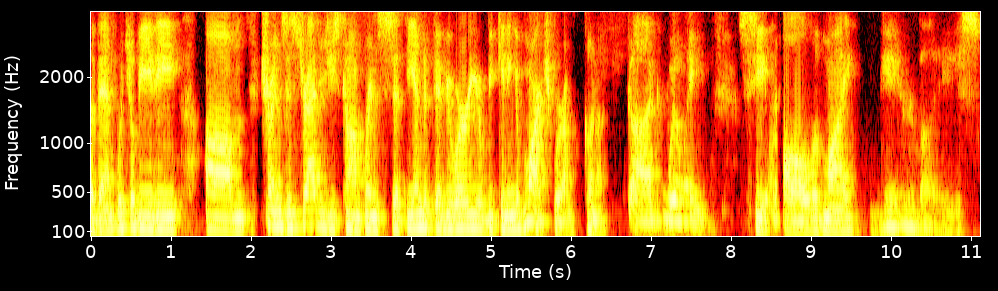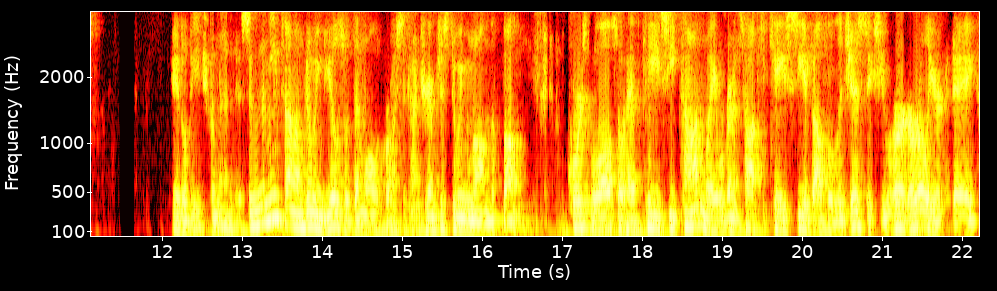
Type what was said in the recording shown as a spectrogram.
event, which will be the um, Trends and Strategies Conference at the end of February or beginning of March, where I'm going to, God willing, see all of my Gator buddies. It'll be tremendous. In the meantime, I'm doing deals with them all across the country. I'm just doing them on the phone. Of course, we'll also have Casey Conway. We're going to talk to Casey about the logistics you heard earlier today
